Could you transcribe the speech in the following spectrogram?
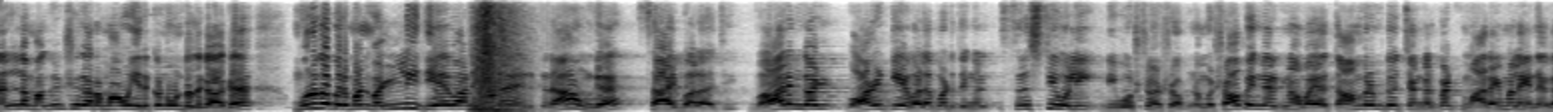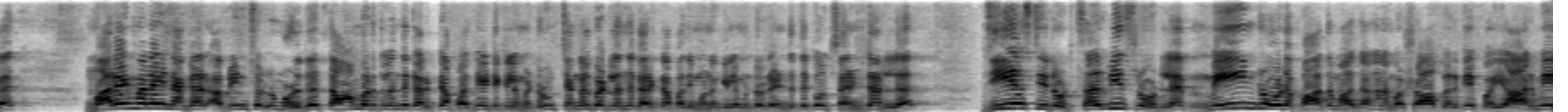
நல்ல மகிழ்ச்சிகரமாகவும் இருக்கணுன்றதுக்காக முருகப்பெருமான் வள்ளி தேவானையோட இருக்கிறா அவங்க சாய் பாலாஜி. வாருங்கள் வாழ்க்கையை வளப்படுத்துங்கள். சிருஷ்டி ஒளி டிவோஷனல் ஷாப். நம்ம ஷாப் எங்க இருக்குன்னா வயா தாம்பரம் டு செங்கல்பட் மறைமலை நகர் மறைமலை நகர் அப்படின்னு சொல்லும் பொழுது தாம்பரத்துலேருந்து கரெக்டாக பதினெட்டு கிலோமீட்டரும் செங்கல்பட்டுலேருந்து கரெக்டாக பதிமூணு கிலோமீட்டர் ரெண்டுத்துக்கும் சென்டரில் ஜிஎஸ்டி ரோட் சர்வீஸ் ரோட்ல மெயின் ரோடை பார்த்த மாதிரி தாங்க நம்ம ஷாப் இருக்கு. இப்போ யாருமே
